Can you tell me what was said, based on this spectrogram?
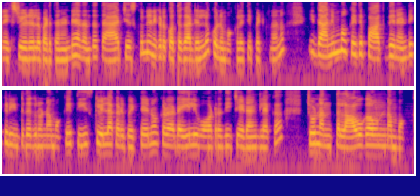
నెక్స్ట్ వీడియోలో పెడతానండి. అదంతా తయారు చేసుకుని నేను ఇక్కడ కొత్త గార్డెన్‌లో కొన్ని మొక్కలు అయితే పెట్టుకున్నాను. ఈ దానిమ్మ మొక్కైతే పాతదేనండి. ఇక్కడ ఇంటి దగ్గర ఉన్న మొక్క తీసుకెళ్ళి అక్కడ పెట్టాను. అక్కడ డైలీ వాటర్ అది చేయడానికి లేక చూడండి అంత లావుగా ఉన్న మొక్క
